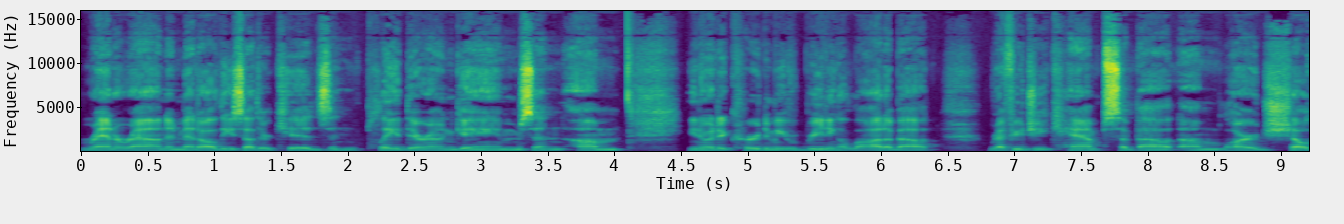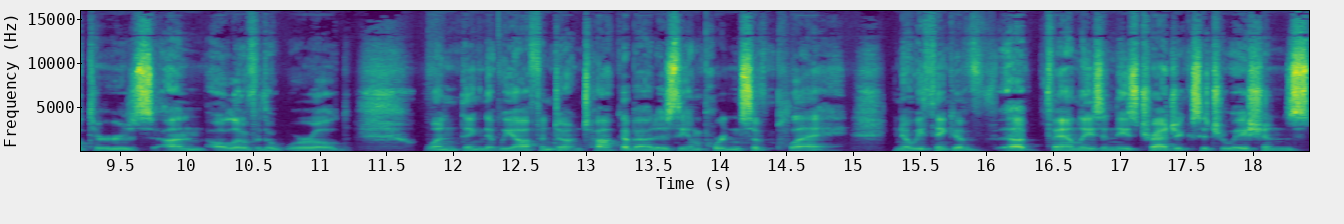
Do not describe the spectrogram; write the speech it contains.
ran around and met all these other kids and played their own games and um, you know it occurred to me reading a lot about refugee camps about um, large shelters on all over the world one thing that we often don't talk about is the importance of play. You know, we think of uh, families in these tragic situations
